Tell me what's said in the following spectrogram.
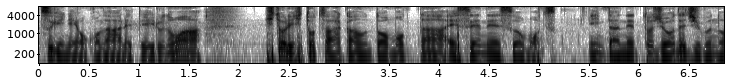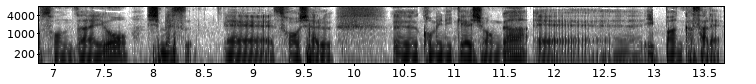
次に行われているのは、一人一つアカウントを持った SNS を持つ。インターネット上で自分の存在を示す。えー、ソーシャル、コミュニケーションが、えー、一般化され、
